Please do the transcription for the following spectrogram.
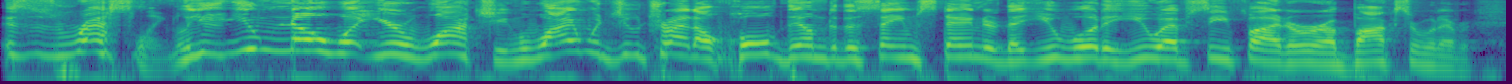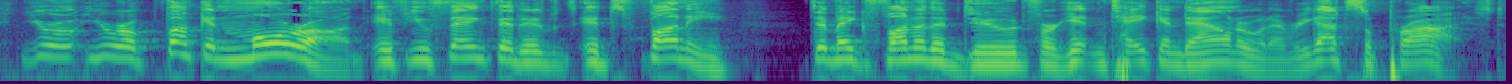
This is wrestling. You, you know what you're watching. Why would you try to hold them to the same standard that you would a UFC fighter or a boxer or whatever? You're you're a fucking moron if you think that it's, it's funny to make fun of the dude for getting taken down or whatever. He got surprised.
